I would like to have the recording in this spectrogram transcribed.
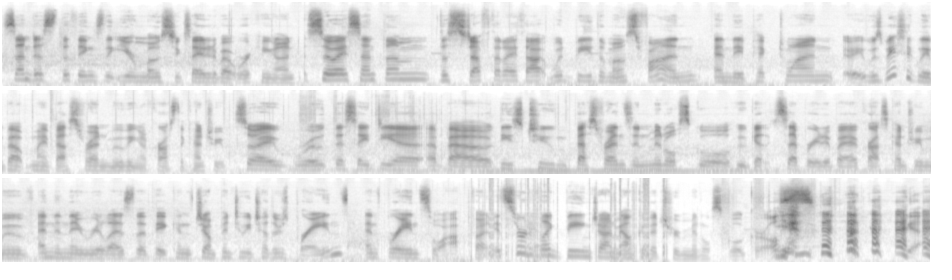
Send us the things that you're most excited about working on. So I sent them the stuff that I thought would be the most fun, and they picked one. It was basically about my best friend moving across the country. So I wrote this idea about these two best friends in middle school who get separated by a cross country move, and then they realize that they can jump into each other's brains and brain swap. But it's sort of like being John Malkovich for middle school girls. yeah,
